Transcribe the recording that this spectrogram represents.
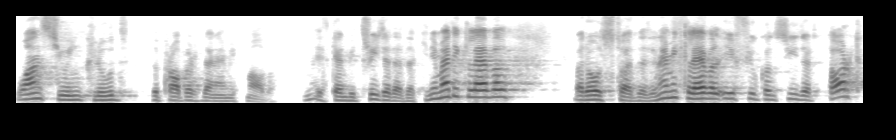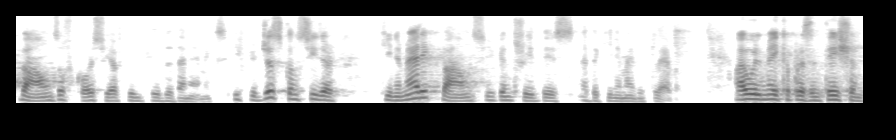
once you include the proper dynamic model. Hmm? It can be treated at the kinematic level, but also at the dynamic level. If you consider torque bounds, of course, you have to include the dynamics. If you just consider kinematic bounds, you can treat this at the kinematic level. I will make a presentation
